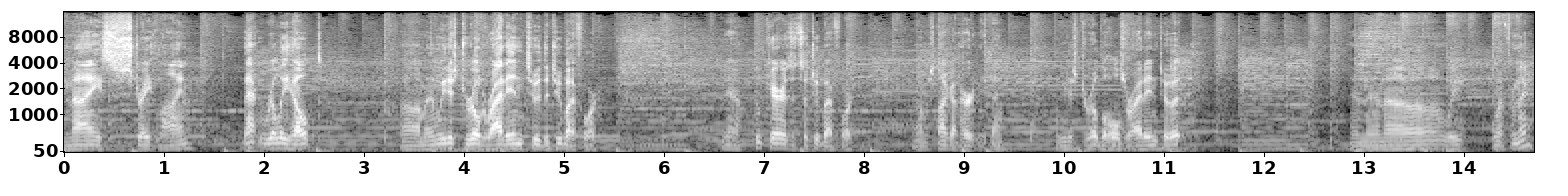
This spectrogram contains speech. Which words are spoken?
nice straight line. That really helped. Um, and we just drilled right into the 2x4. Yeah, who cares? It's a 2x4. Um, it's not going to hurt anything. We just drilled the holes right into it. And then uh, we went from there.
